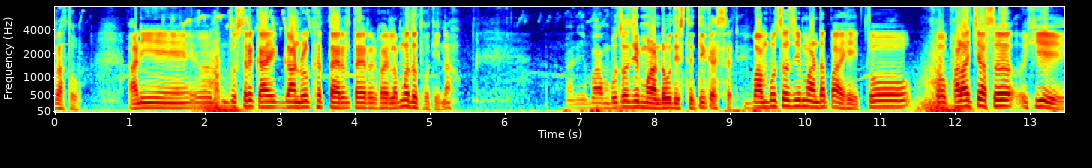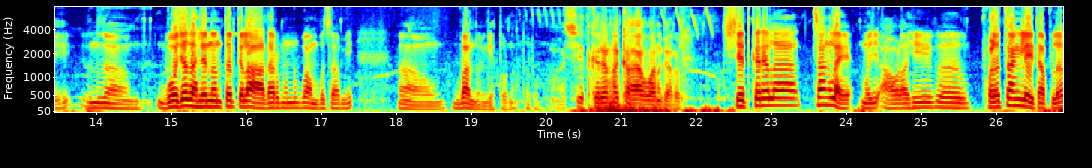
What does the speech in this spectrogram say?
राहतो. आणि दुसरं काय गांडूळ खत तयार तयार व्हायला मदत होते ना. आणि बांबूचं जी मांडव दिसते ती कशासाठी? बांबूचा जे मांडप आहे तो फ फळाचे असं हे बोजा झाल्यानंतर त्याला आधार म्हणून बांबूचा आम्ही बांधून घेतो ना शेतकऱ्यांना काय आव्हान कराल? शेतकऱ्याला चांगला आहे. म्हणजे आवळा ही अं, फळं चांगली आहेत आपलं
